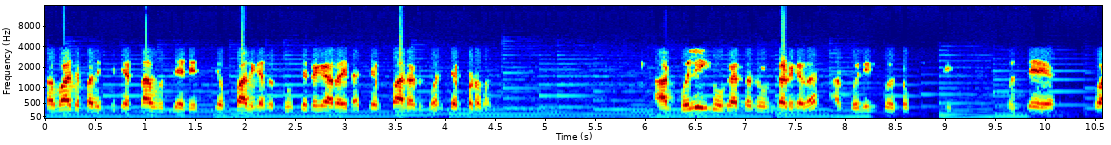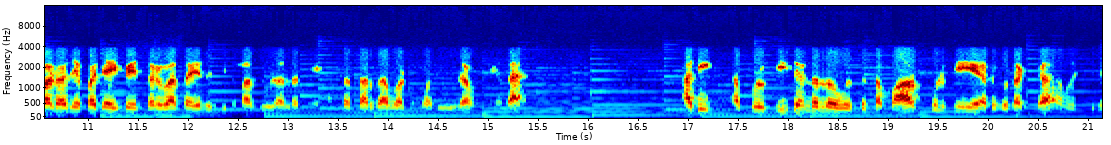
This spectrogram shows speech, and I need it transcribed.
సమాజ పరిస్థితి ఎట్లా ఉంది అనేది చెప్పాలి కదా. సూచన గారైనా చెప్పాలనుకొని చెప్పడం అది. ఆ కొలింగ్ ఒక అతను ఉంటాడు కదా ఆ కొలింగ్ కోసం వస్తే వాడు అదే పని అయిపోయిన తర్వాత ఏదో సినిమాలు చూడాలని అంత సరదా పడడం అది కూడా ఉంది కదా. అది అప్పుడు టీచర్లలో వస్తున్న మార్పులకి అనుగుణంగా వచ్చిన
